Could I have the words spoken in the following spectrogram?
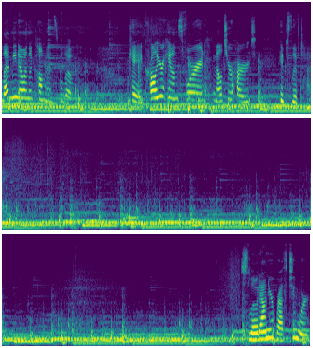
Let me know in the comments below. Okay, crawl your hands forward, melt your heart, hips lift high. Slow down your breath, two more.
